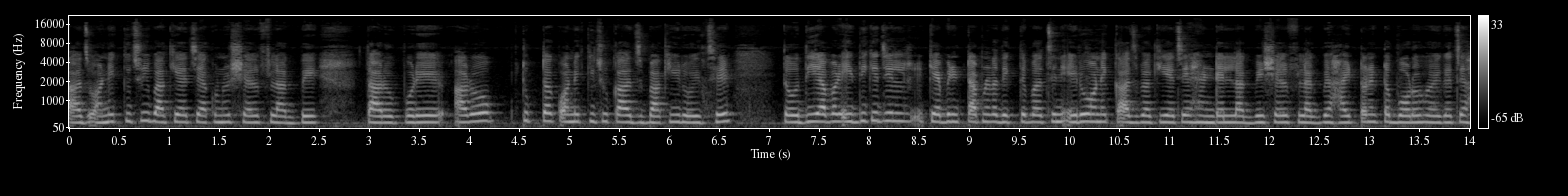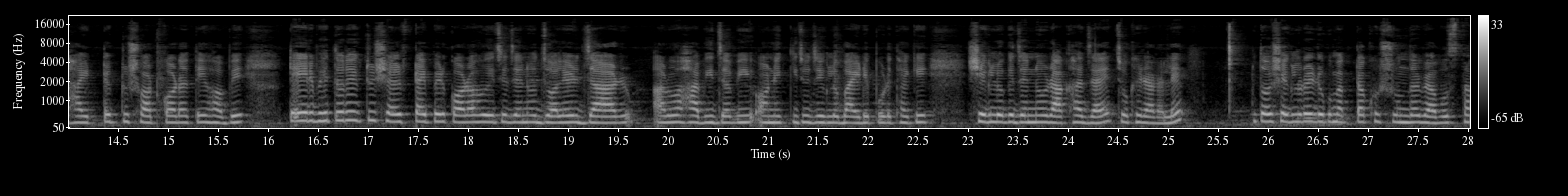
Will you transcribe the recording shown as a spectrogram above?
কাজ অনেক কিছুই বাকি আছে এখনও শেলফ লাগবে। তার উপরে আরও টুকটাক অনেক কিছু কাজ বাকি রয়েছে। তো দিয়ে আবার এইদিকে যে ক্যাবিনেটটা আপনারা দেখতে পাচ্ছেন, এরও অনেক কাজ বাকি আছে। হ্যান্ডেল লাগবে শেলফ লাগবে। হাইটটা অনেকটা বড় হয়ে গেছে, হাইটটা একটু শর্ট করাতে হবে। তো এর ভেতরে একটু শেলফ টাইপের করা হয়েছে, যেন জলের জার আরও হাবি জাবি অনেক কিছু যেগুলো বাইরে পড়ে থাকে, সেগুলোকে যেন রাখা যায় চোখের আড়ালে। তো সেগুলোর এরকম একটা খুব সুন্দর ব্যবস্থা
